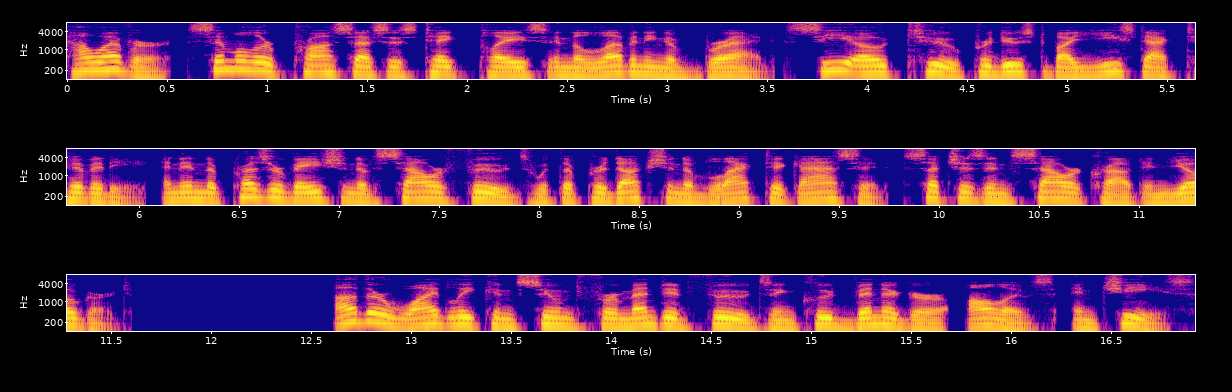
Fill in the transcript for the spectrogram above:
However, similar processes take place in the leavening of bread CO2 produced by yeast activity, and in the preservation of sour foods with the production of lactic acid, such as in sauerkraut and yogurt. Other widely consumed fermented foods include vinegar, olives, and cheese.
